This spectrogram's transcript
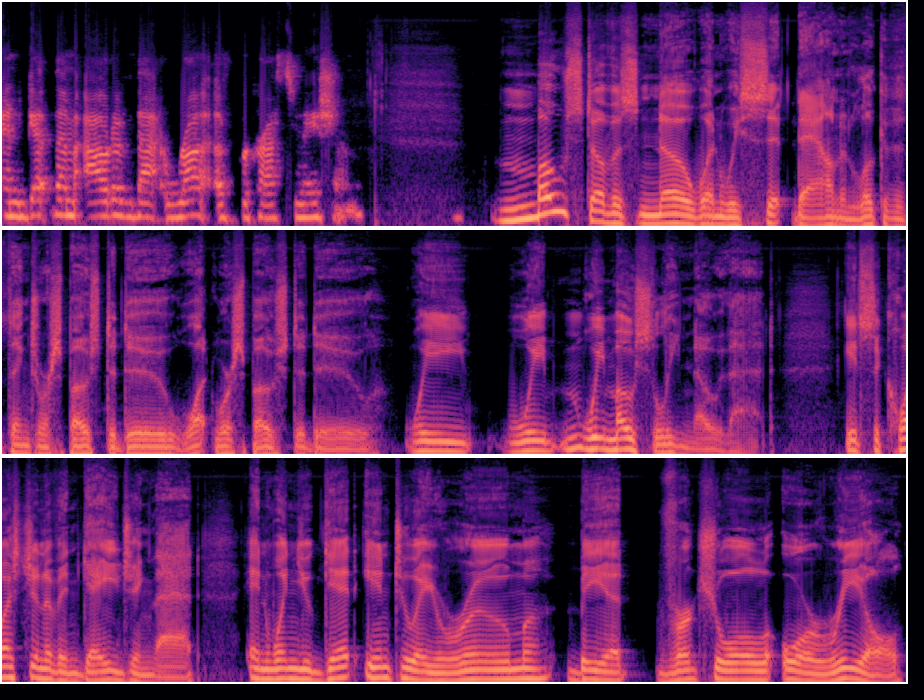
and get them out of that rut of procrastination. most of us know when we sit down and look at the things we're supposed to do, what we're supposed to do. We we we mostly know that. It's the question of engaging that. And when you get into a room, be it virtual or real,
